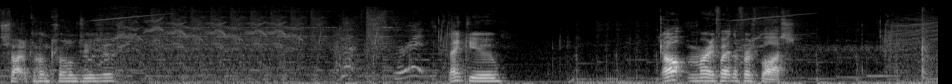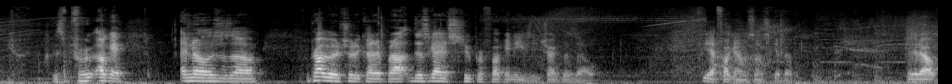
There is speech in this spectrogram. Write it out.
Shotgun Chrome Jesus. Thank you. Oh, I'm already fighting the first boss. This okay. I know this is uh, probably should have cut it, but uh, this guy is super fucking easy. Check this out. Yeah, fuck it, I'm just gonna skip it. Check it out.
